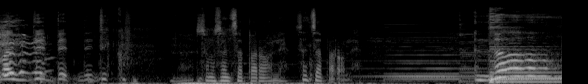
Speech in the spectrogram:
Ma de- de- de- de- co- no, sono senza parole, senza parole. An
